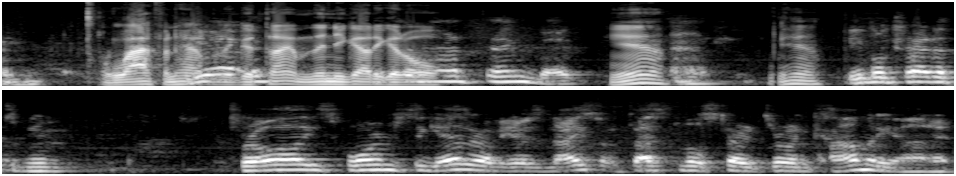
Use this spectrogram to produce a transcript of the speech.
mm-hmm. laughing, having Yeah, a good time, and then you got to get all, thing, but yeah, yeah, people try to th- throw all these forms together. I mean, it was nice when festivals started throwing comedy on it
